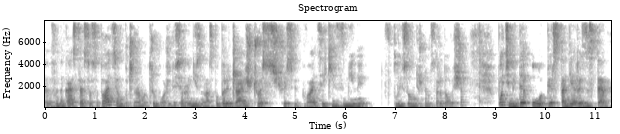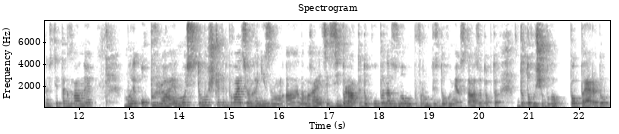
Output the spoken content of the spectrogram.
е, виникає стресова ситуація, ми починаємо тривожитись, організм нас попереджає, щось щось відбувається, якісь зміни, вплив зовнішнього середовища. Потім йде опір, стадія резистентності, так званої. Ми опираємось, тому що відбувається. Організм а, намагається зібрати докупи нас, знову повернутися до гоміостазу, тобто до того, що було попереду,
